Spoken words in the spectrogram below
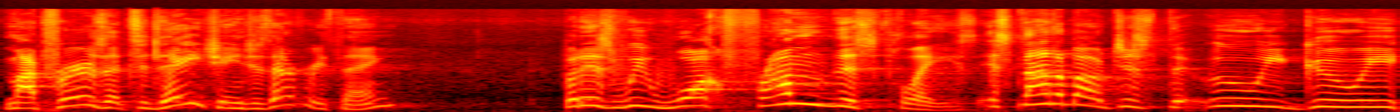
My prayer is that today changes everything. But as we walk from this place, it's not about just the ooey gooey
